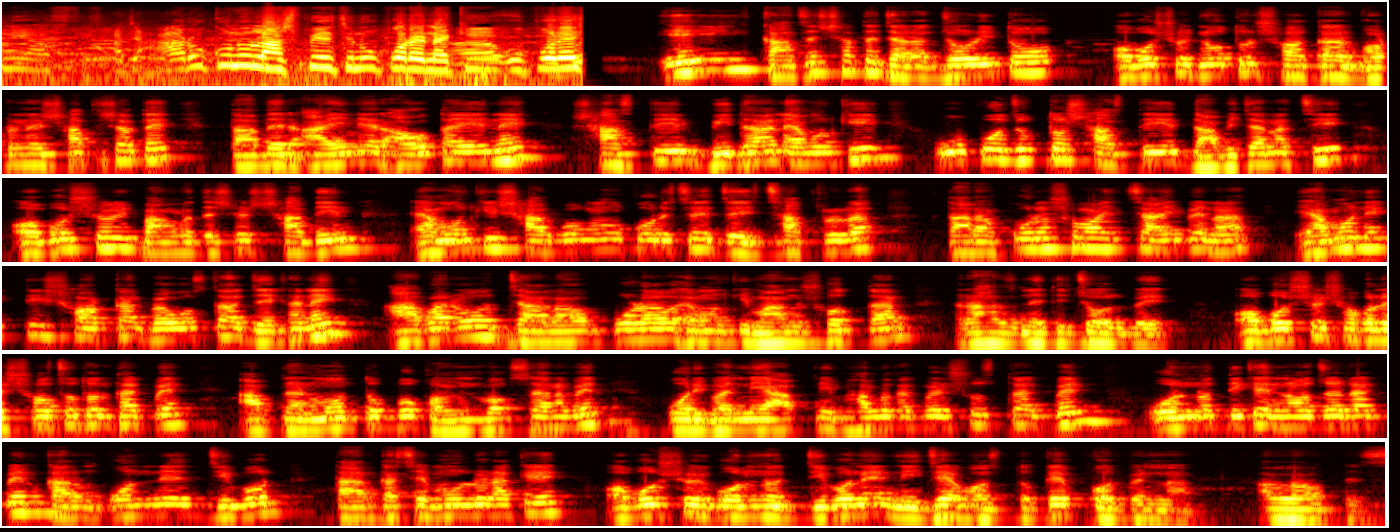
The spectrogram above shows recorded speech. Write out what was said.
আচ্ছা আরও কোনো লাশ পেয়েছেন উপরে নাকি? উপরে এই কাজের সাথে যারা জড়িত অবশ্যই নতুন সরকার গঠনের সাথে সাথে তাদের আইনের আওতায় এনে শাস্তির বিধান এমনকি উপযুক্ত শাস্তির দাবি জানাচ্ছি। অবশ্যই বাংলাদেশের স্বাধীন এমনকি সার্বভৌম করেছে যে ছাত্ররা তারা কোনো সময় চাইবে না এমন একটি সরকার ব্যবস্থা যেখানে আবারও জ্বালাও, পোড়াও, এমনকি মানুষ হত্যার রাজনীতি চলবে। অবশ্যই সকলে সচেতন থাকবেন, আপনার মন্তব্য কমেন্ট বক্সে জানাবেন। পরিবার নিয়ে আপনি ভালো থাকবেন, সুস্থ থাকবেন অন্যর দিকে নজর রাখবেন, কারণ অন্যের জীবন তার কাছে মূল্য রাখে। অবশ্যই অন্য জীবনে নিজে হস্তক্ষেপ করবেন না। আল্লাহ হাফেজ।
